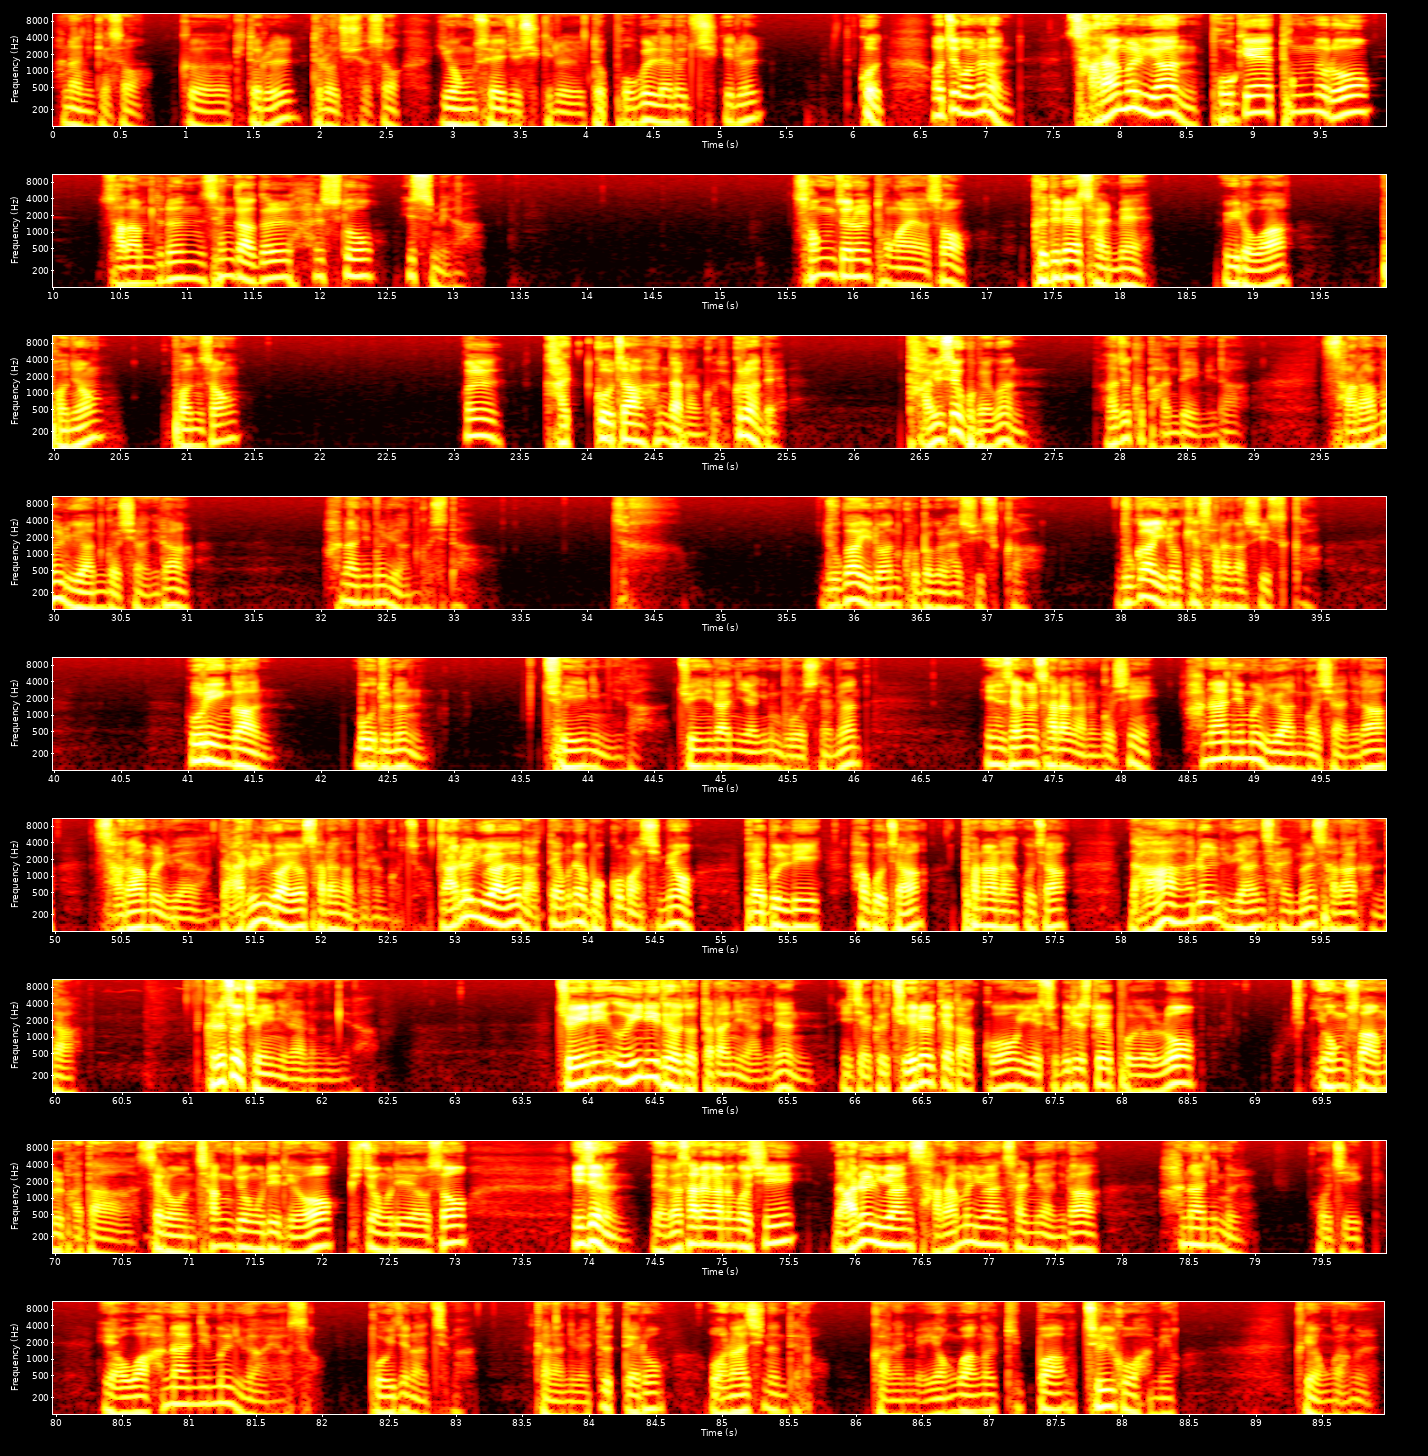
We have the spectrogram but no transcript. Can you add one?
하나님께서 그 기도를 들어주셔서 용서해 주시기를 또 복을 내려 주시기를 곧 어찌 보면은 사람을 위한 복의 통로로 사람들은 생각을 할 수도 있습니다. 성전을 통하여서 그들의 삶의 위로와 번영, 번성을 갖고자 한다는 거죠. 그런데 다윗의 고백은 아주 그 반대입니다. 사람을 위한 것이 아니라 하나님을 위한 것이다. 참, 누가 이러한 고백을 할 수 있을까? 누가 이렇게 살아갈 수 있을까? 우리 인간 모두는 죄인입니다. 죄인이라는 이야기는 무엇이냐면 인생을 살아가는 것이 하나님을 위한 것이 아니라 사람을 위하여 나를 위하여 살아간다는 거죠. 나를 위하여 나 때문에 먹고 마시며 배불리 하고자 편안하고자 나를 위한 삶을 살아간다. 그래서 죄인이라는 겁니다. 죄인이 의인이 되어졌다는 이야기는 이제 그 죄를 깨닫고 예수 그리스도의 보혈로 용서함을 받아 새로운 창조물이 되어 피조물이 되어서 이제는 내가 살아가는 것이 나를 위한 사람을 위한 삶이 아니라 하나님을 오직 여호와 하나님을 위하여서 보이진 않지만 그 하나님의 뜻대로 원하시는 대로 그 하나님의 영광을 기뻐하고 즐거워하며 그 영광을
